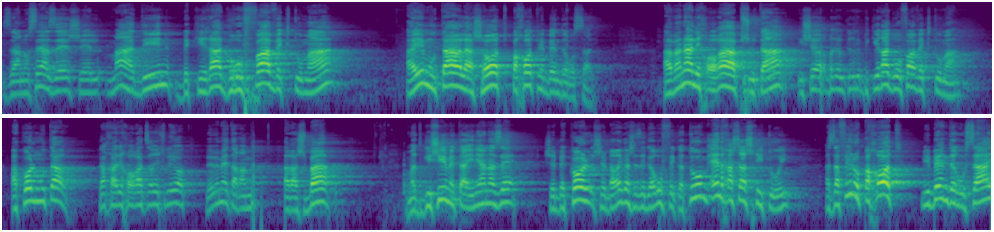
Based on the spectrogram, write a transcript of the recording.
זה הנושא הזה של מה הדין בקירה גרופה וכתומה, האם מותר להשהות פחות מבן דרוסאי. ההבנה לכאורה הפשוטה היא שבקירה גרופה וכתומה הכל מותר, ככה לכאורה צריך להיות. ובאמת הרמב"ם, הרשב"א מדגישים את העניין הזה שבכל, שברגע שזה גרוף וכתום אין חשש חיטוי, אז אפילו פחות מבן דרוסאי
